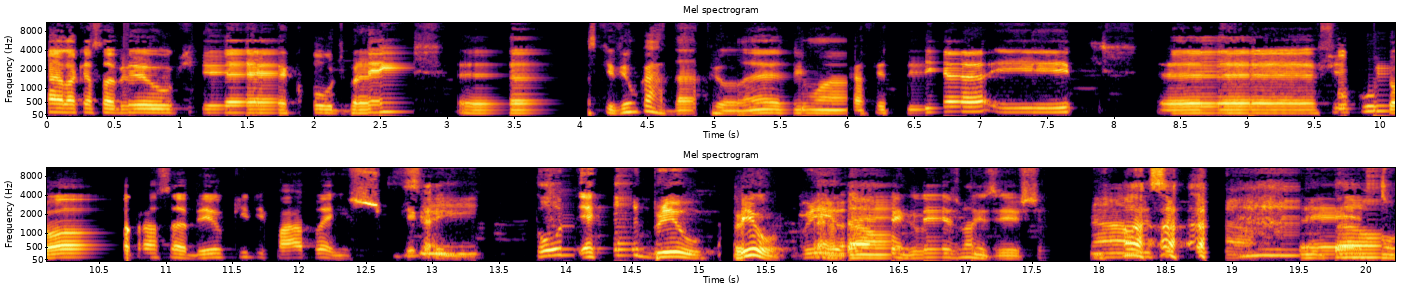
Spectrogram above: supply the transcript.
ela quer saber o que é Cold Brain, é, que viu um cardápio né, de uma cafeteria e é, ficou curiosa para saber o que de fato é isso. Diga aí. Sim. Cold, é Cold Brew. Brew? Brew, Perdão, é. em inglês não existe. Não, isso não. É, Então,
